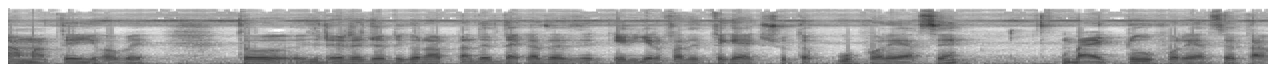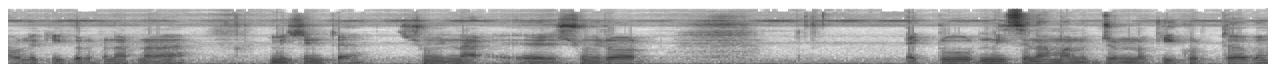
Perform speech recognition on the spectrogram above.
নামাতেই হবে। তো এটা যদি কোনো আপনাদের দেখা যায় যে কেরিয়ার ফাঁদের থেকে এক সুতা উপরে আছে বা একটু উপরে আছে, তাহলে কি করবেন আপনারা মেশিনটা সুই না সুই রড একটু নিচে নামানোর জন্য কি করতে হবে?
